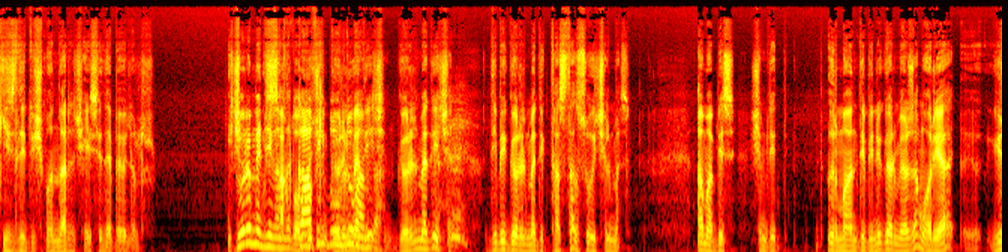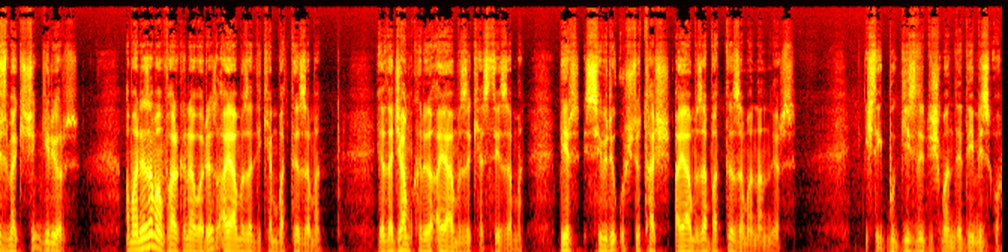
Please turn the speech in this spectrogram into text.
Gizli düşmanların şeysi de böyle olur. İç- Göremediğin anda, gafil için, bulduğun görülmediği anda. için, görülmediği için dibi görülmedik tastan su içilmez. Ama biz şimdi ırmağın dibini görmüyoruz ama oraya e, yüzmek için giriyoruz. Ama ne zaman farkına varıyoruz? Ayağımıza diken battığı zaman ya da cam kırığı ayağımızı kestiği zaman, bir sivri uçlu taş ayağımıza battığı zaman anlıyoruz. İşte bu gizli düşman dediğimiz o.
